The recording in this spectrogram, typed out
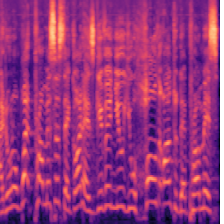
I don't know what promises that God has given you. You hold on to that promise.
